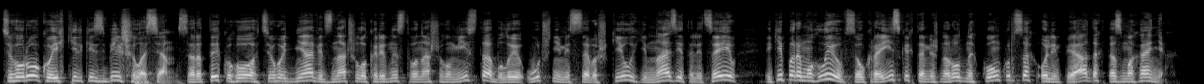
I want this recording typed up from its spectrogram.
Цього року їх кількість збільшилася. Серед тих, кого цього дня відзначило керівництво нашого міста, були учні місцевих шкіл, гімназій та ліцеїв, які перемогли у всеукраїнських та міжнародних конкурсах, олімпіадах та змаганнях.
